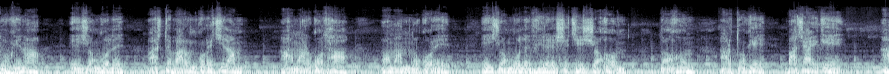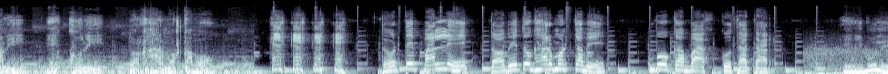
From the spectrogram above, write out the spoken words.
তোকে না এই জঙ্গলে আসতে বারণ করেছিলাম। আমার কথা অমান্য করে এই জঙ্গলে ফিরে এসেছিস যখন। তখন আর তোকে বাঁচায় কে? আমি এক্ষুনি তোর ঘাড় মটকাবো। ধরতে পারলে তবে তো ঘাড় মটকাবে। বোকা বাঘ কোথাকার। এই বলে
